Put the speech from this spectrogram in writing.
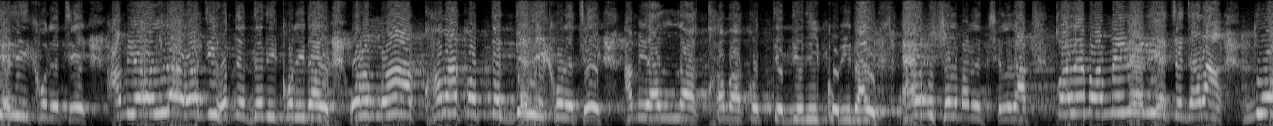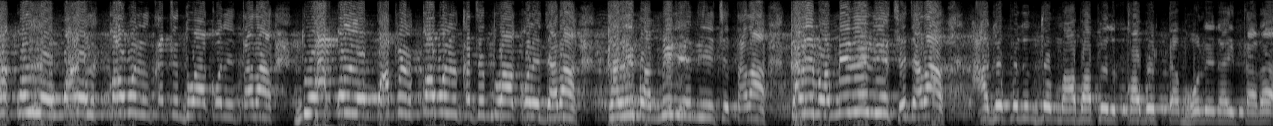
দেরি করেছে। আমি আল্লাহ রাজি হতে দেরি করি নাই, ওর মা ক্ষমা করতে দেরি করেছে। আমি আল্লাহ ক্ষমা করতে দেরি করি নাই। এ মুসলমানের ছেলেরা, কলেমা মেনে নিয়েছে যারা। দোয়া করলে মায়ের কবরের কাছে দোয়া করে তারা। দোয়া করলে বাপের কবরের কাছে দোয়া করে যারা। কালেমা মেনে নিয়েছে তারা। কালেমা মেনে নিয়েছে যারা আজও পর্যন্ত মা বাপের কবরটা ভোলে নাই তারা।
